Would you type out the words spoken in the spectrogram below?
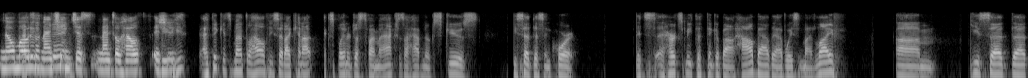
no motive mentioned, thing. just mental health He, issues. he, I think it's mental health. He said, I cannot explain or justify my actions. I have no excuse. He said this in court. It's it hurts me to think about how badly I've wasted my life. Um, he said that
